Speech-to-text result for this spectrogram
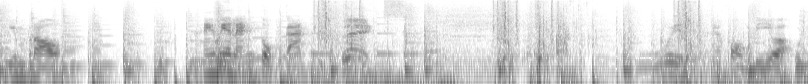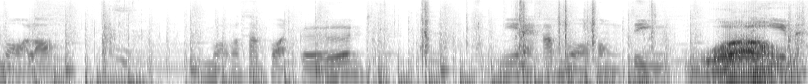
ทีมเรา ให้ไม่แรงตกกัน thanks อุ้ยให้ของดีว่ะคุณหมอเรา คุณหมอก็ซัพพอร์ตเกิน นี่แหละครับหมอของจริงว้าวเกมนะ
